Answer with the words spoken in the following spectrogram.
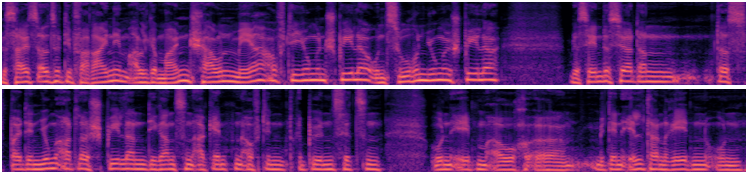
Das heißt also, die Vereine im Allgemeinen schauen mehr auf die jungen Spieler und suchen junge Spieler. Wir sehen das ja dann, dass bei den Jungadler-Spielern die ganzen Agenten auf den Tribünen sitzen und eben auch äh, mit den Eltern reden und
